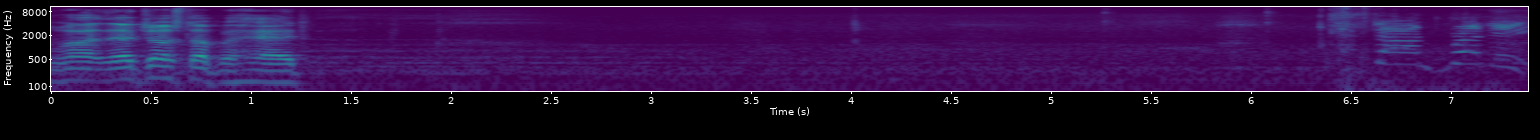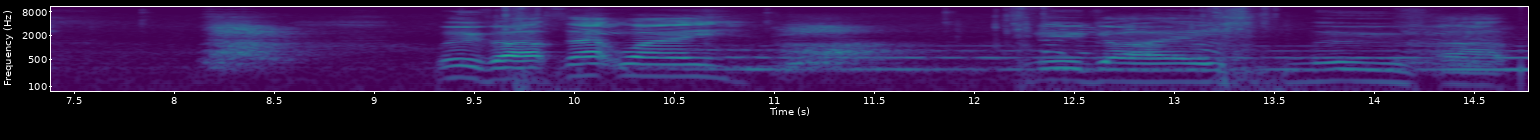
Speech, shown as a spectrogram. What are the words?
Right, they're just up ahead. Stand ready! Move up that way. You guys move up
